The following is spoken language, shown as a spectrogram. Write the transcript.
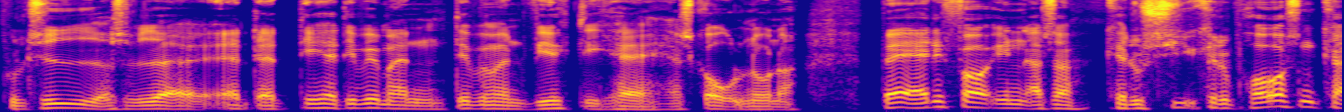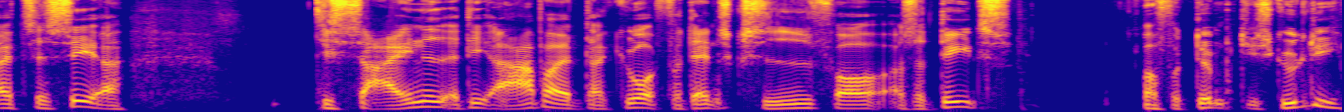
politiet og så videre, at, at det her, det vil man, det vil man virkelig have, have skovlen under. Hvad er det for en, altså, kan du, sige, kan du prøve at sådan karakterisere designet af det arbejde, der er gjort fra dansk side for, altså dels at få dømt de skyldige,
